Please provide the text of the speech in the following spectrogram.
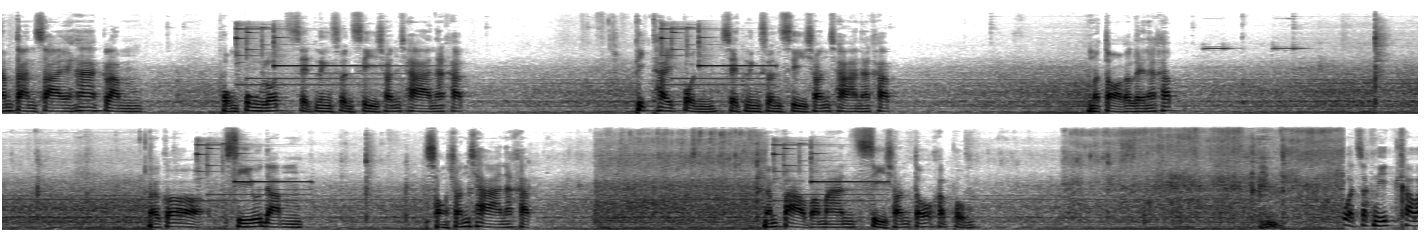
น้ำตาลทราย 5 กรัม ผงปรุงรสเศษ1ส่วน 4 ช้อนชานะครับ พริกไทยป่นเศษ1ส่วน 4 ช้อนชานะครับ มาต่อกันเลยนะครับ แล้วก็ซีอิ๊วดำ2ช้อนชานะครับน้ำเปล่าประมาณ 4 ช้อนโต๊ะครับผม ขวดสักนิดเข้า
